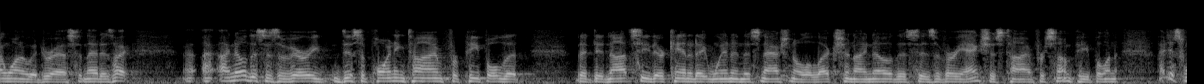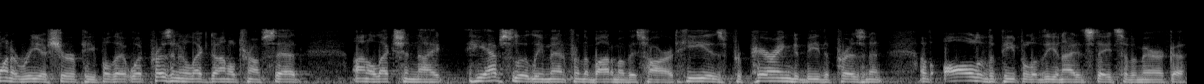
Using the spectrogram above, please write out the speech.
I want to address, and that is I, I know this is a very disappointing time for people that that did not see their candidate win in this national election. I know this is a very anxious time for some people, and I just want to reassure people that what President-elect Donald Trump said on election night, he absolutely meant from the bottom of his heart. He is preparing to be the president of all of the people of the United States of America.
